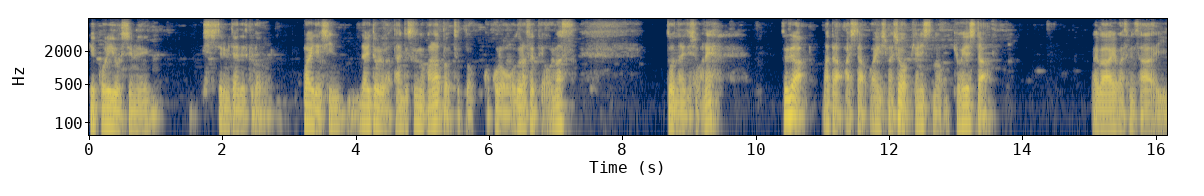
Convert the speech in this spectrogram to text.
結構リードしてる、してるみたいですけど、バイデン新大統領が誕生するのかなと、ちょっと心を躍らせております。どうなりでしょうかね。それでは、また明日お会いしましょう。ピアニストの京平でした。バイバイ、おやすみなさい。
